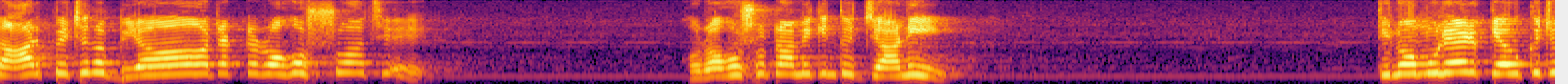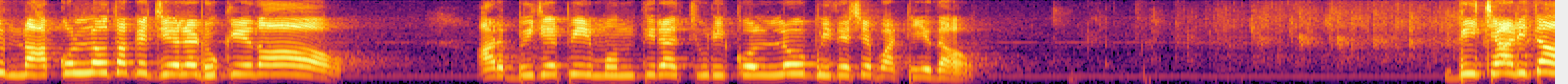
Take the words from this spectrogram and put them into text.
তার পেছনে বিরাট একটা রহস্য আছে। রহস্যটা আমি কিন্তু জানি। তৃণমূলের কেউ কিছু না করলেও তাকে জেলে ঢুকিয়ে দাও। আর বিজেপির মন্ত্রীরা চুরি করলেও বিদেশে পাঠিয়ে দাও। বিচারিতা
